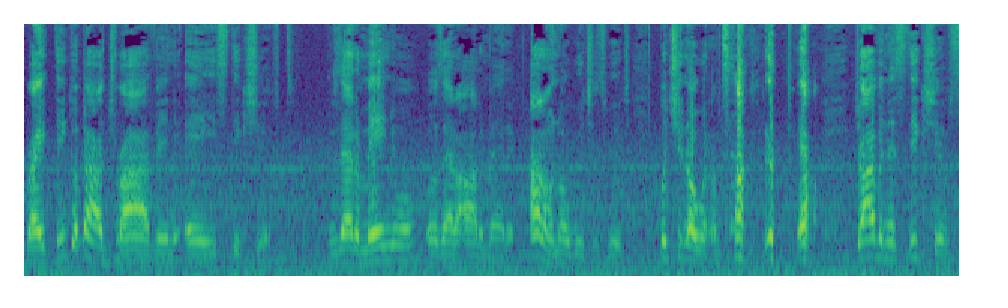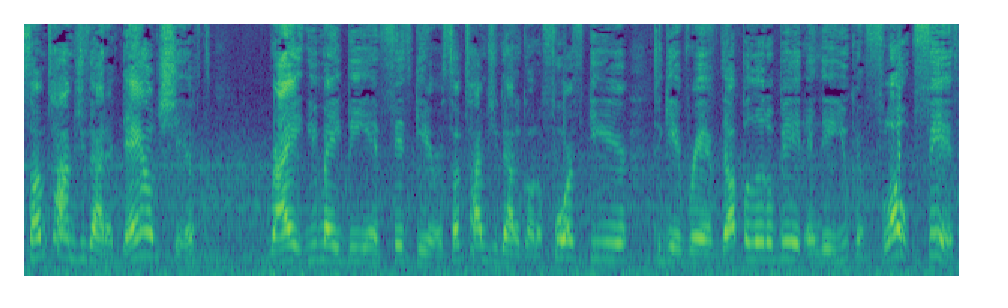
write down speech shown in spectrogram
right? Think about driving a stick shift. Is that a manual or is that an automatic? I don't know which is which, but you know what I'm talking about. Driving a stick shift, sometimes you got a downshift, right? You may be in fifth gear, and sometimes you got to go to fourth gear to get revved up a little bit, and then you can float fifth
